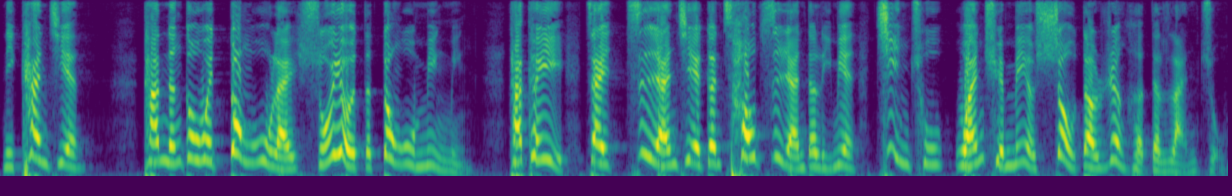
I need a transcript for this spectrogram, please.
你看见他能够为动物来所有的动物命名，他可以在自然界跟超自然的里面进出，完全没有受到任何的拦阻。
